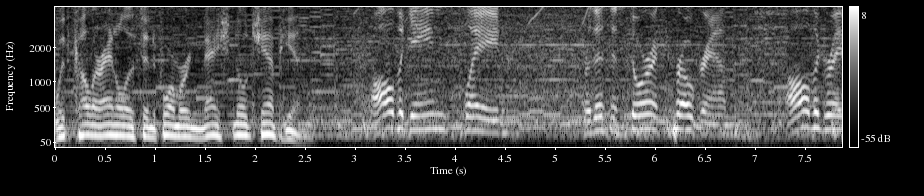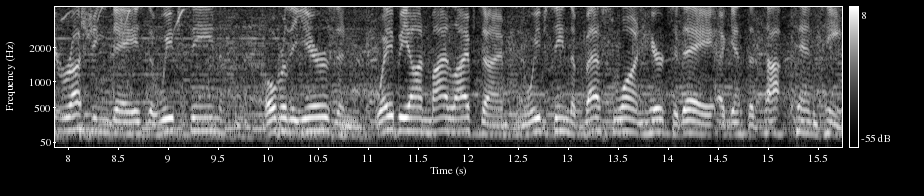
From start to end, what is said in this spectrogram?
With color analyst and former national champion All the games played for this historic program, all the great rushing days that we've seen over the years and way beyond my lifetime, and we've seen the best one here today against a top 10 team.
